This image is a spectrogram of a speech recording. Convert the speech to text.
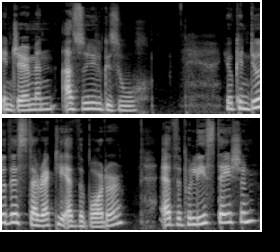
in German Asylgesuch. You can do this directly at the border, at the police station,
